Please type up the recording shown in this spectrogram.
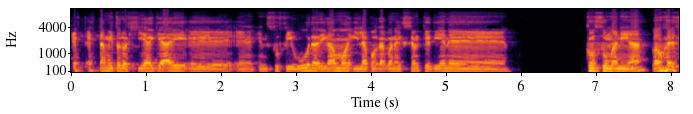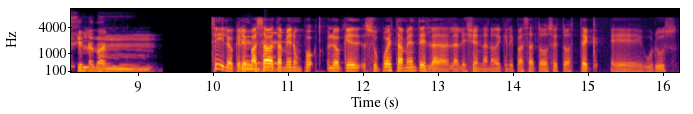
esta, mitología que hay eh, en, su figura, digamos, y la poca conexión que tiene con su humanidad, vamos a decirlo con... Sí, lo que le pasaba eh, también un poco, lo que supuestamente es la, leyenda, ¿no? De que le pasa a todos estos tech eh, gurús,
